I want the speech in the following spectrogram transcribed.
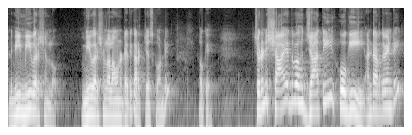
అంటే మీ మీ వెర్షన్లో మీ వెర్షన్లో అలా ఉన్నట్టయితే కరెక్ట్ చేసుకోండి. ఓకే. చూడండి షాయద్ వహ్ జాతి హోగి అంటే అర్థం ఏంటి?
